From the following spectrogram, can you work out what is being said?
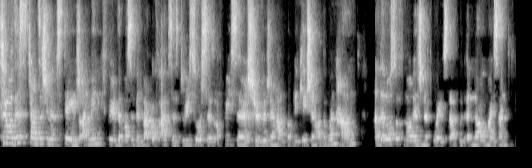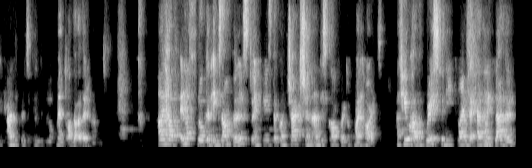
Through this transitional stage, I mainly feared the possible lack of access to resources of research, revision, and publication on the one hand, and the loss of knowledge networks that would allow my scientific and critical development on the other hand. I have enough local examples to increase the contraction and discomfort of my heart. A few have gracefully climbed the academic ladder,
